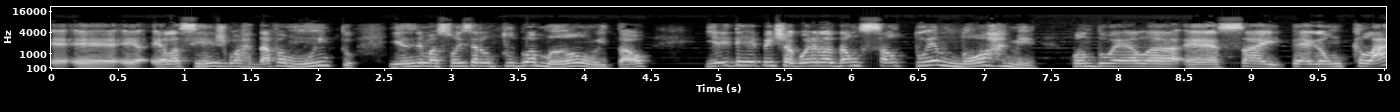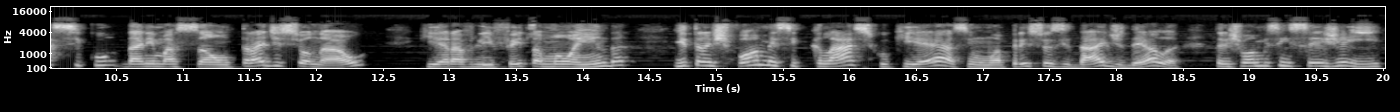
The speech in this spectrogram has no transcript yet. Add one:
é, ela se resguardava muito e as animações eram tudo à mão e tal. E aí, de repente, agora ela dá um salto enorme quando ela é, sai, pega um clássico da animação tradicional, que era ali feito à mão ainda, e transforma esse clássico, que é assim uma preciosidade dela, transforma isso em CGI.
